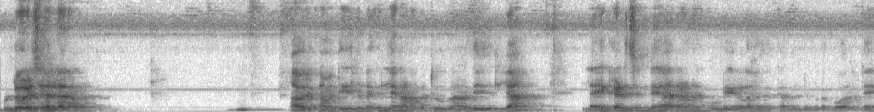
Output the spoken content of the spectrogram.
ഫുഡ് കഴിച്ചോ എല്ലാവരും അവർ കമന്റ് ചെയ്തിട്ടുണ്ടെങ്കിൽ കാണാൻ പറ്റൂ കമന്റ് ചെയ്തിട്ടില്ല. ലൈക്ക് അടിച്ചിട്ടുണ്ട് ആരാണ് കൂടെയുള്ളത് കമന്റ് കൂടെ പോരട്ടെ.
